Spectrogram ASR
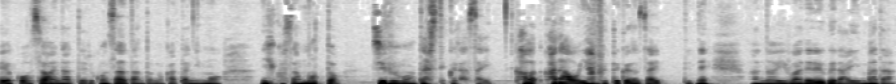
よくお世話になっているコンサルタントの方にも「ゆきこさんもっと自分を出してください殻を破ってください」ってねあの言われるぐらいまだ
